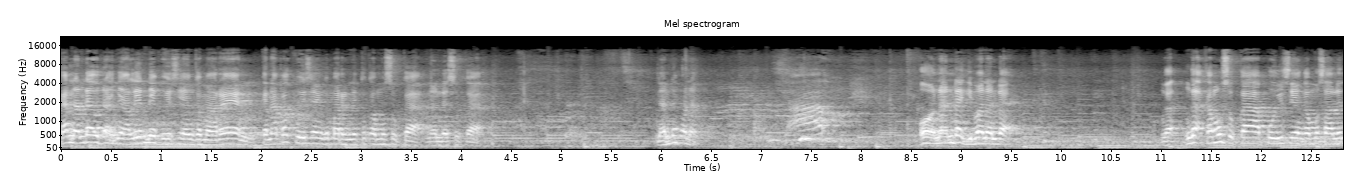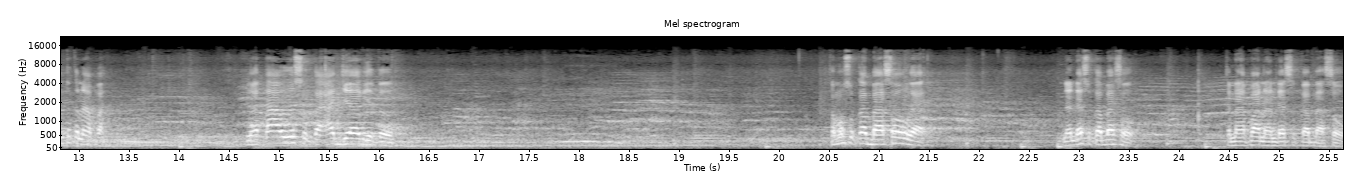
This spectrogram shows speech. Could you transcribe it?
Kan Nanda udah nyalin nih puisi yang kemarin. Kenapa puisi yang kemarin itu kamu suka? Nanda suka. Nanda mana? Oh, Nanda gimana, Nanda? Nggak, nggak kamu suka puisi yang kamu salin tuh kenapa? Nggak tahu, suka aja gitu. Kamu suka bakso nggak? Nanda suka bakso. Kenapa Nanda suka bakso?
